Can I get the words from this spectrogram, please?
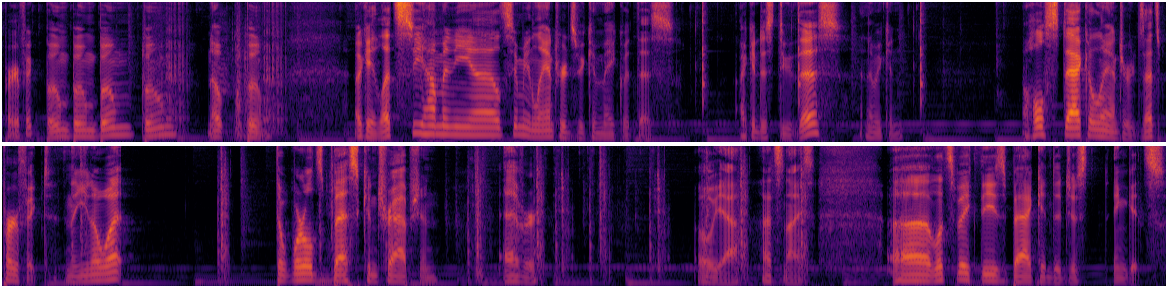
Perfect. Boom, boom, boom, boom. Nope, boom. Okay, let's see how many uh, let's see how many lanterns we can make with this. I can just do this, and then we can a whole stack of lanterns. That's perfect. And then you know what? The world's best contraption ever. Oh yeah, that's nice. Uh, let's make these back into just ingots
